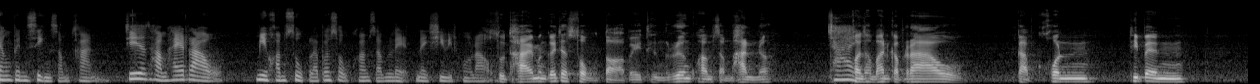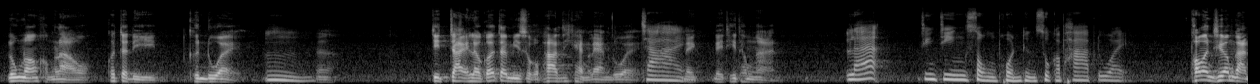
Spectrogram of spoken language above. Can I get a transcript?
ยังเป็นสิ่งสำคัญ ที่จะทำให้เรามีความสุขและประสบความสำเร็จในชีวิตของเรา สุดท้ายมันก็จะส่งต่อไปถึงเรื่องความสัมพันธ์เนาะใช่ความสัมพันธ์กับเรา กับคนที่เป็นลูกน้องของเราก็จะดีขึ้นด้วยอืมนะจิตใจเราก็จะมีสุขภาพที่แข็งแรงด้วยใช่ในในที่ทำงาน และจริง ๆ ส่งผลถึงสุขภาพด้วย เพราะมันเชื่อมกัน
